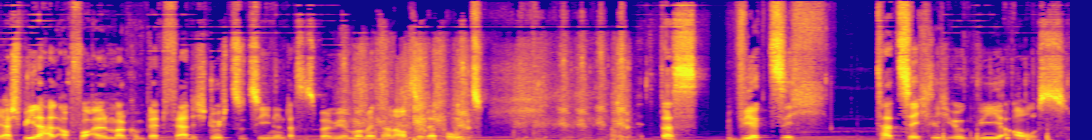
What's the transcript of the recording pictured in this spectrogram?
ja, Spiele halt auch vor allem mal komplett fertig durchzuziehen. Und das ist bei mir momentan auch so der Punkt. Das wirkt sich tatsächlich irgendwie aus.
